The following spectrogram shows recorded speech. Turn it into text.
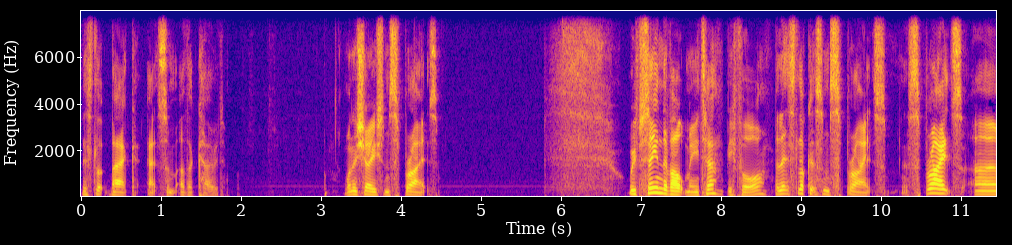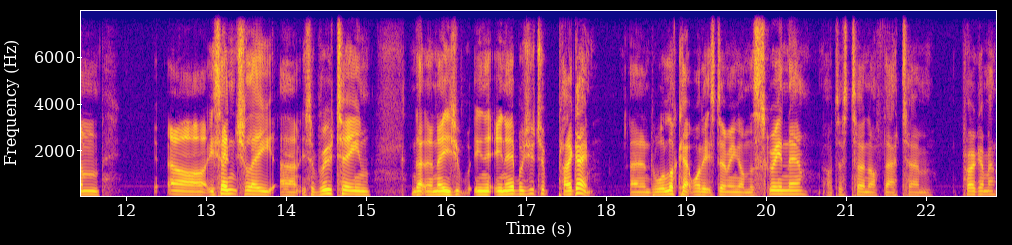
let's look back at some other code. I want to show you some sprites. We've seen the voltmeter before, but let's look at some sprites. Sprites um, are essentially uh, it's a routine that enables you to play a game. And we'll look at what it's doing on the screen there. I'll just turn off that um, programmer.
